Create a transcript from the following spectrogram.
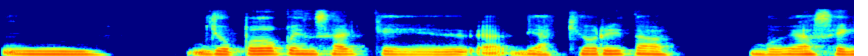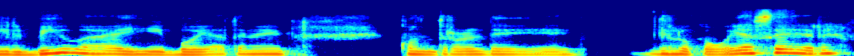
mm, yo puedo pensar que de aquí ahorita voy a seguir viva y voy a tener control de, de lo que voy a hacer,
